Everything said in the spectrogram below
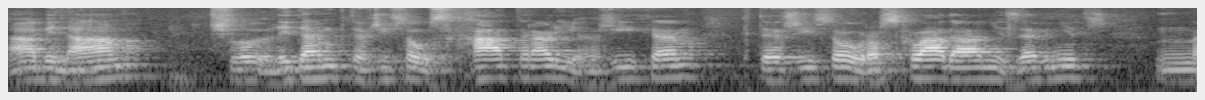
A aby nám, člo, lidem, kteří jsou schátralí hříchem, kteří jsou rozkládáni zevnitř mm,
